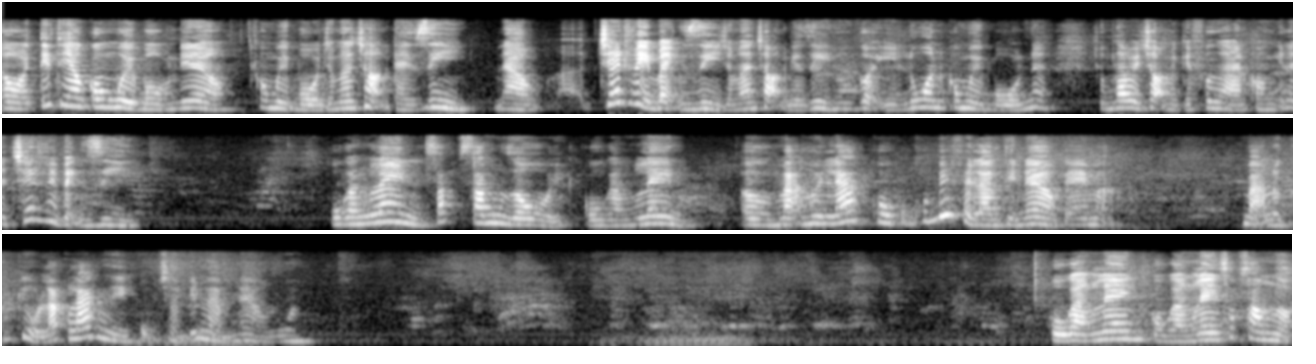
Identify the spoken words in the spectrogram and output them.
rồi tiếp theo câu 14 đi nào. Câu 14 chúng ta chọn cái gì? Nào chết vì bệnh gì? Chúng ta chọn cái gì? Gợi ý luôn câu 14 này. Chúng ta phải chọn một cái phương án có nghĩa là chết vì bệnh gì. Cố gắng lên sắp xong rồi Cố gắng lên. Ờ mạng hơi lag cô cũng không biết phải làm thế nào các em ạ. Mạng nó cứ kiểu lắc lắc gì cũng chẳng biết làm thế nào luôn. Cố gắng lên, cố gắng lên sắp xong rồi.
